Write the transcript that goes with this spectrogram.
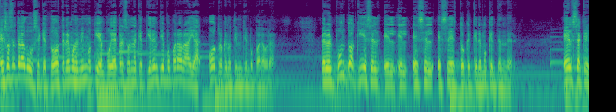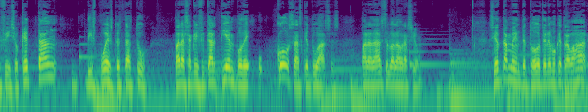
Eso se traduce que todos tenemos el mismo tiempo y hay personas que tienen tiempo para orar y hay otros que no tienen tiempo para orar. Pero el punto aquí es, el, el, es esto que queremos que entender. El sacrificio. ¿Qué tan dispuesto estás tú para sacrificar tiempo de cosas que tú haces para dárselo a la oración? Ciertamente todos tenemos que trabajar.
